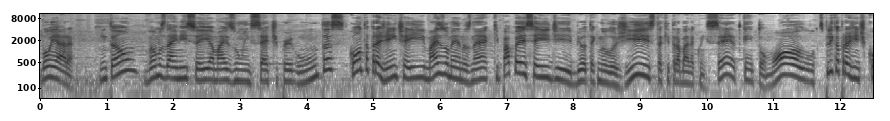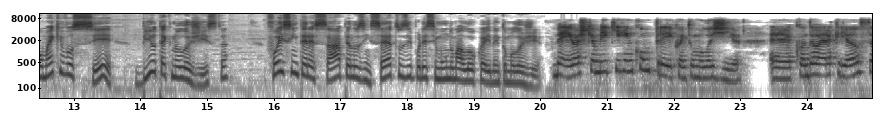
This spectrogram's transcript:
Bom, Yara, Então, vamos dar início aí a mais um em sete perguntas. Conta pra gente aí, mais ou menos, né? Que papo é esse aí de biotecnologista que trabalha com inseto, que é entomólogo? Explica pra gente como é que você, biotecnologista, foi se interessar pelos insetos e por esse mundo maluco aí da entomologia? Bem, eu acho que eu meio que reencontrei com a entomologia. É, quando eu era criança,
